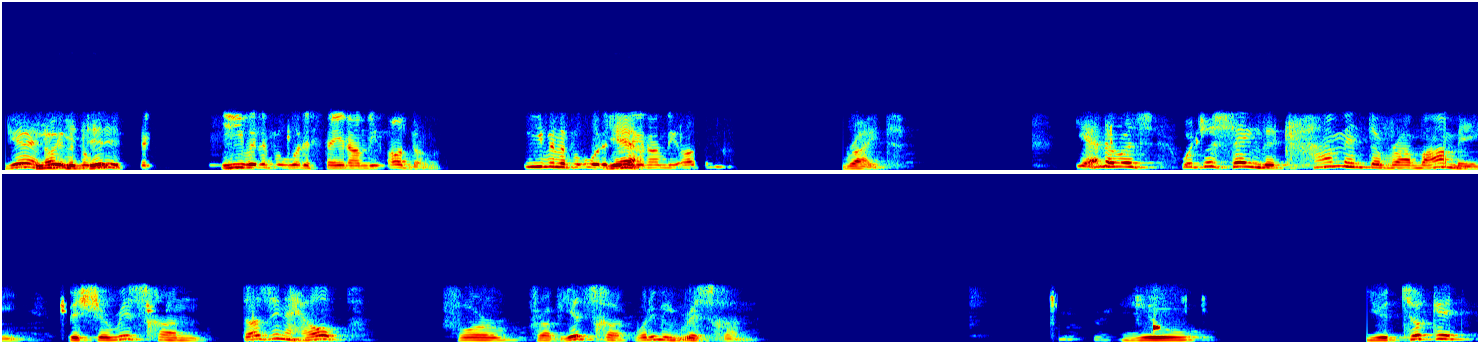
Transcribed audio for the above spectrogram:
Yeah, no, you did it. Even if it would have stayed on the odom. Even if it would have Yeah. stayed on the odom. Right. Yeah, in other words, we're just saying the comment of Rav Ami, B'Sherischan, doesn't help for, for Rav Yitzchak. What do you mean, Rischan? You, you took it,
